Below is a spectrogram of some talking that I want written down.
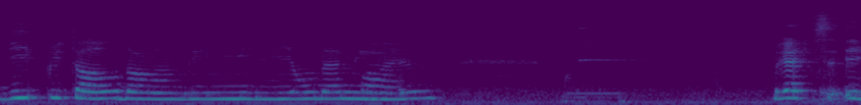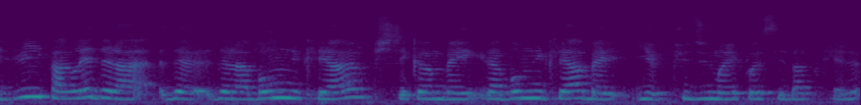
vies plus tard dans des millions d'années. Ouais. Bref, lui, il parlait de la, de, de la bombe nucléaire, puis j'étais comme, ben, la bombe nucléaire, ben, il n'y a plus d'humains possible après, là.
